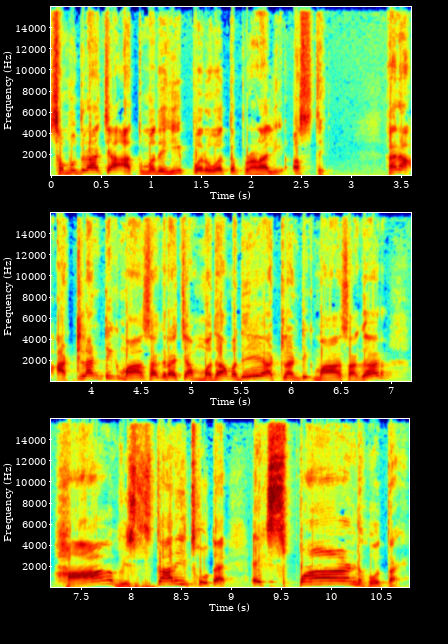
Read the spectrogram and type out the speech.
समुद्राच्या आतमध्ये ही पर्वत प्रणाली असते. है ना? अटलांटिक महासागराच्या मधामध्ये अटलांटिक महासागर हा विस्तारित होत आहे. एक्सपांड होत आहे.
